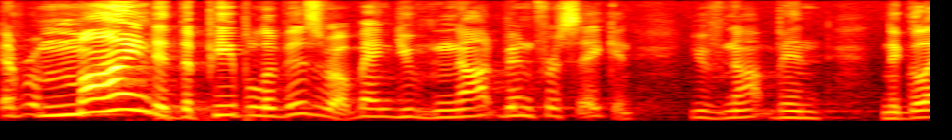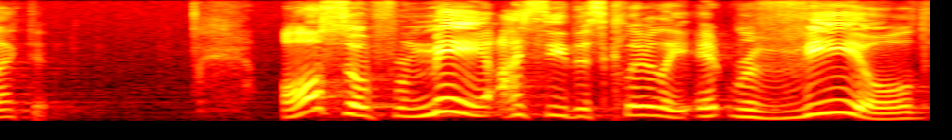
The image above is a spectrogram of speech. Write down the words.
It reminded the people of Israel man, you've not been forsaken, you've not been neglected. Also, for me, I see this clearly. It revealed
